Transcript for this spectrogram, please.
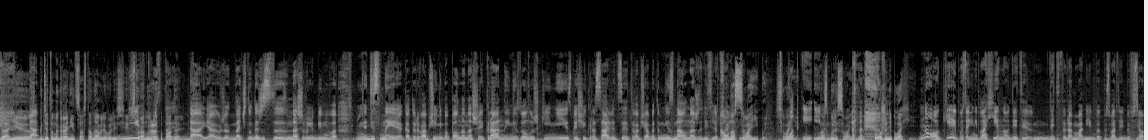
Да, они Да. где-то на границе останавливались и в Их страну не просто- попадали. Да, я уже начну даже с э, нашего любимого Диснея, который вообще не попал на наши экраны, ни Золушки, ни Спящие красавицы. Это вообще об этом не знал наш зритель. А у нас абсолютно. свои были, свои. Вот и У нас именно. были свои, да. Тоже неплохие. Ну, окей, пусть они неплохие, но дети, дети тогда могли бы посмотреть бы все.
